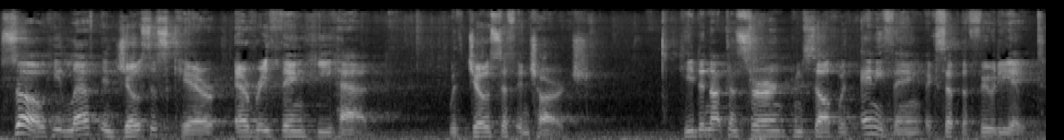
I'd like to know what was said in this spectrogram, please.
So he left in Joseph's care everything he had, with Joseph in charge. He did not concern himself with anything except the food he ate.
